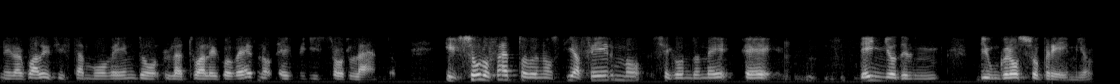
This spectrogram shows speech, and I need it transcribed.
nella quale si sta muovendo l'attuale governo e il ministro Orlando. Il solo fatto che non stia fermo, secondo me, è degno del, di un grosso premio.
